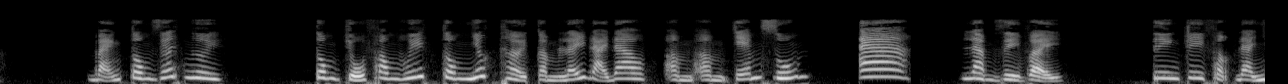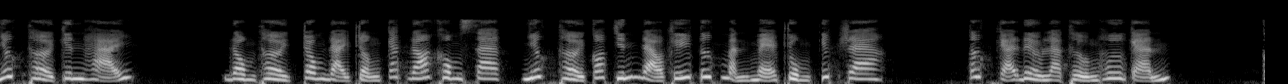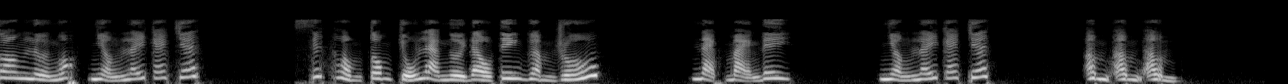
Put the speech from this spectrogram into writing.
Bản tôn giết ngươi. Tôn chủ phong huyết tôn nhất thời cầm lấy đại đao, ầm ầm chém xuống. A, Làm gì vậy? Tiên tri Phật Đà nhất thời kinh hải. Đồng thời trong đại trận cách đó không xa, nhất thời có chính đạo khí tức mạnh mẽ trùng kích ra tất cả đều là thượng hư cảnh. Con lừa ngốc nhận lấy cái chết. Xích hồng tôn chủ là người đầu tiên gầm rú. Nạp mạng đi. Nhận lấy cái chết. Âm âm âm.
